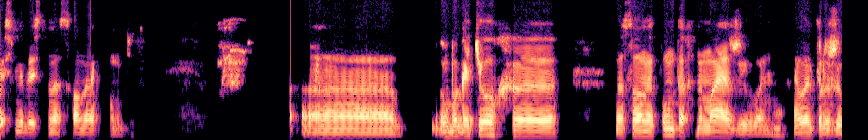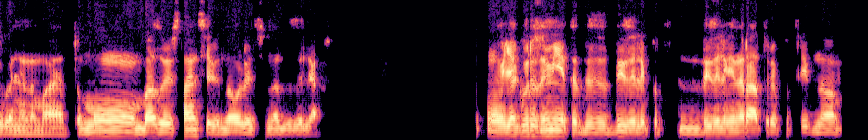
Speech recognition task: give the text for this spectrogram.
80 населених пунктів. Е, у багатьох населених пунктах немає живлення, електроживлення немає, тому базові станції відновлюються на дизелях. Ну, як ви розумієте, дизелі, дизель-генератори потрібно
